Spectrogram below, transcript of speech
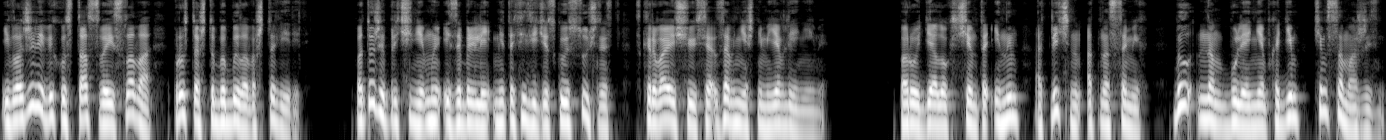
и вложили в их уста свои слова, просто чтобы было во что верить. По той же причине мы изобрели метафизическую сущность, скрывающуюся за внешними явлениями. Порой диалог с чем-то иным, отличным от нас самих, был нам более необходим, чем сама жизнь.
